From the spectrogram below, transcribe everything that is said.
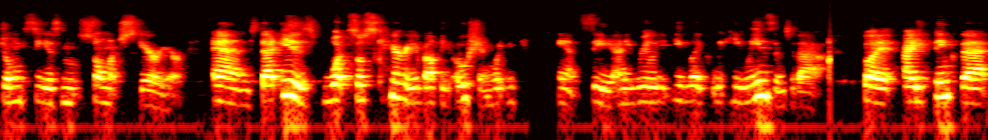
don't see is so much scarier. And that is what's so scary about the ocean what you can't see and he really he like he leans into that. But i think that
